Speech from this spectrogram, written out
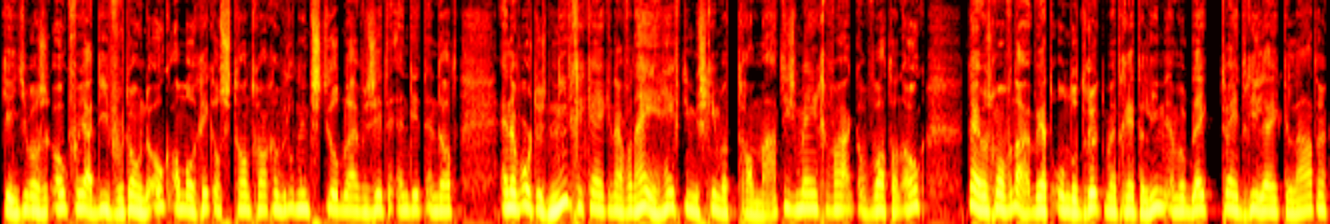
kindje was het ook van ja, die vertoonde ook allemaal recalcitrant gedrag en wilde niet stil blijven zitten en dit en dat. En er wordt dus niet gekeken naar van hey, heeft hij misschien wat traumatisch meegemaakt of wat dan ook. Nee, het was gewoon van nou, werd onderdrukt met Ritalin en we bleek twee, drie weken later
